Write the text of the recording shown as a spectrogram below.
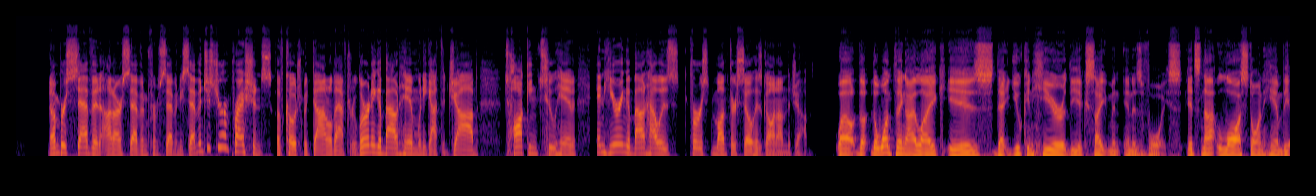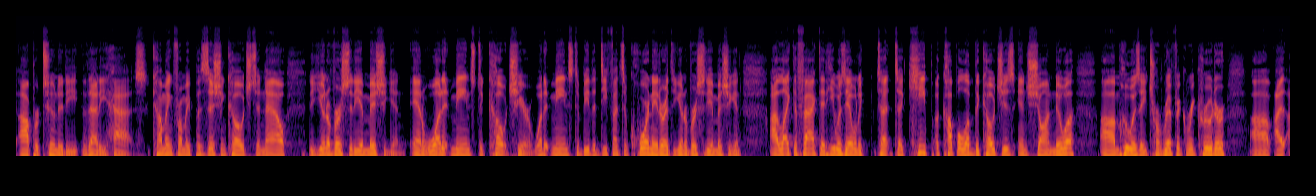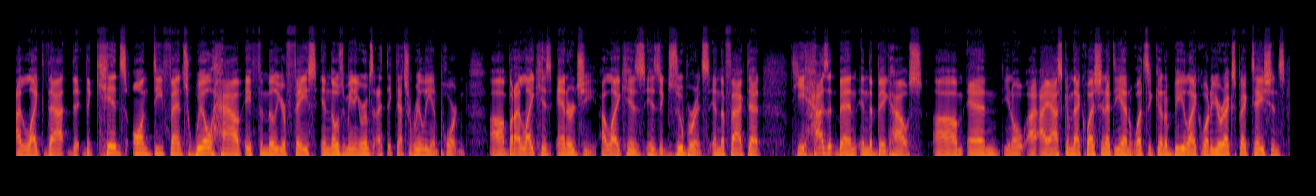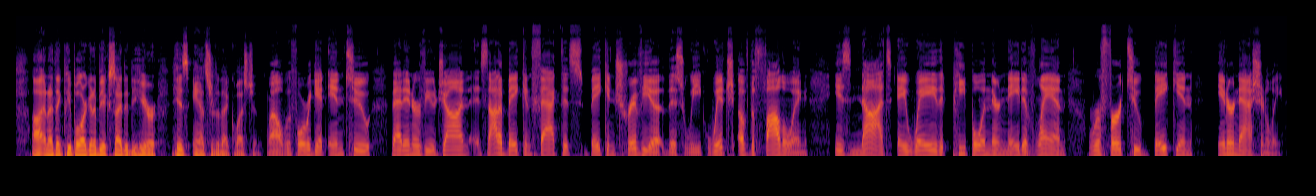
Number seven on our seven from 77, just your impressions of Coach Macdonald after learning about him when he got the job, talking to him, and hearing about how his first month or so has gone on the job. Well, the, the one thing I like is that you can hear the excitement in his voice. It's not lost on him the opportunity that he has coming from a position coach to now the University of Michigan and what it means to coach here, what it means to be the defensive coordinator at the University of Michigan. I like the fact that he was able to, to, to keep a couple of the coaches in Shaun Nua, um, who is a terrific recruiter. Uh, I, I like that. The, the kids on defense will have a familiar your face in those meeting rooms. And I think that's really important. Uh, but I like his energy. I like his his exuberance and the fact that he hasn't been in the big house. Um, and, you know, I, I ask him that question at the end what's it going to be like? What are your expectations? Uh, and I think people are going to be excited to hear his answer to that question. Well, before we get into that interview, Jon, it's not a bacon fact, it's bacon trivia this week. Which of the following is not a way that people in their native land refer to bacon internationally?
